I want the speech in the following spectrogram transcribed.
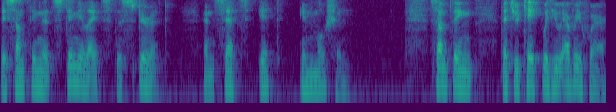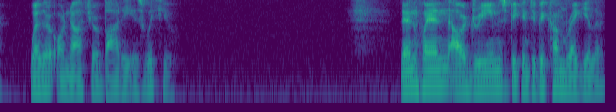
is something that stimulates the spirit and sets it in motion. Something that you take with you everywhere, whether or not your body is with you. Then, when our dreams begin to become regular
